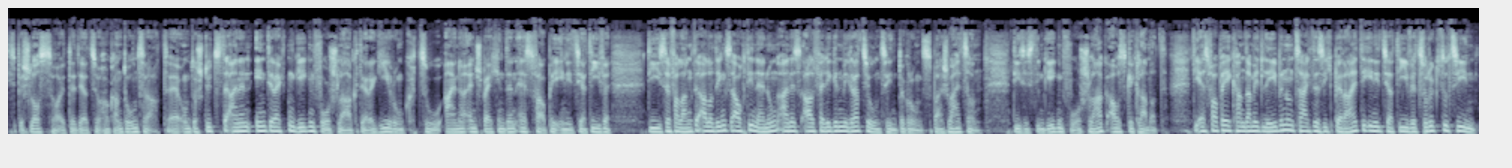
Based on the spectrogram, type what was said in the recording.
Dies beschloss heute der Zürcher Kantonsrat. Er unterstützte einen indirekten Gegenvorschlag der Regierung zu einer entsprechenden SVP-Initiative. Diese verlangte allerdings auch die Nennung eines allfälligen Migrationshintergrunds bei Schweizern. Dies ist im Gegenvorschlag ausgeklammert. Die SVP kann damit leben und zeigte sich bereit, die Initiative zurückzuziehen.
